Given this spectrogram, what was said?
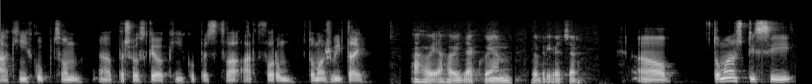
a knihkupcom Prešovského knihkupectva Artforum. Tomáš, vítaj. Ahoj, ahoj, ďakujem. Dobrý večer. Tomáš, ty si,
